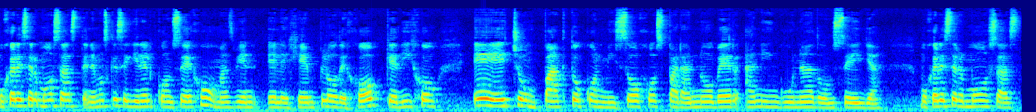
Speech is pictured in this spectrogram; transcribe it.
Mujeres hermosas, tenemos que seguir el consejo, o más bien el ejemplo de Job, que dijo, he hecho un pacto con mis ojos para no ver a ninguna doncella. Mujeres hermosas,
